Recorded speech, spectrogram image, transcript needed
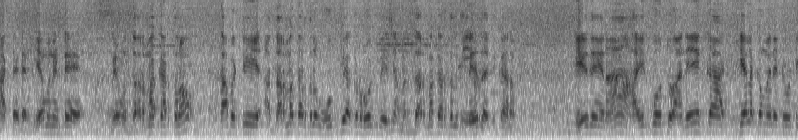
మాట్లాడారు. ఏమనంటే మేము ధర్మకర్తలం కాబట్టి ఆ ధర్మకర్తలు ఒప్పి అక్కడ రోడ్డు వేసామని ధర్మకర్తలకు లేదు అధికారం. ఏదైనా హైకోర్టు అనేక కీలకమైనటువంటి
